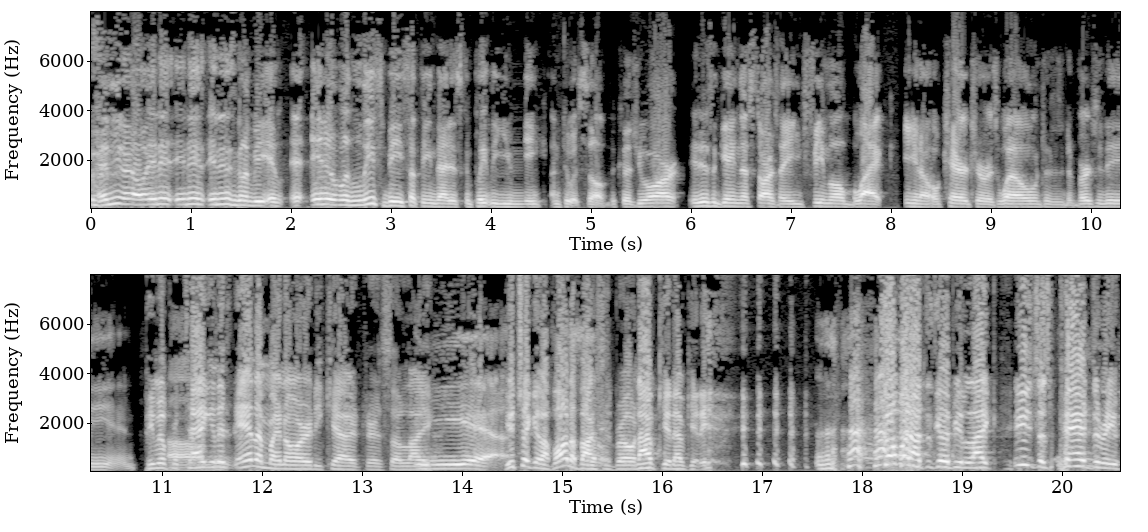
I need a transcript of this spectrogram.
And you know, it is it is, it is going to be it, it will at least be something that is completely unique unto itself because you are it is a game that stars a female black you know character as well in terms of diversity and Female um, protagonist and a minority character. So like, yeah, you're checking off all the boxes, bro. And I'm kidding. I'm kidding. Someone out there's gonna be like, he's just pandering.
